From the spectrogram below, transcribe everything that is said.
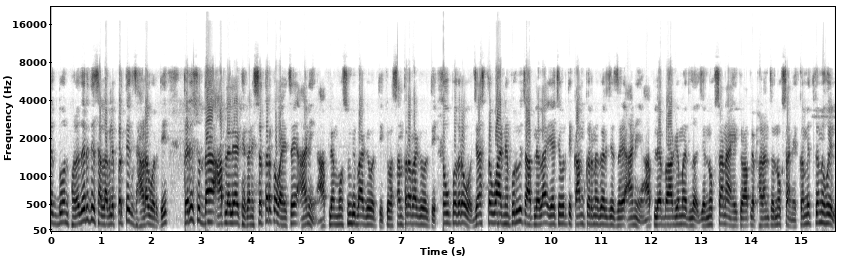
एक दोन फळं जरी दिसायला लागले प्रत्येक झाडावरती तरी सुद्धा आपल्याला या ठिकाणी सतर्क व्हायचंय आणि आपल्या मोसंबी बागेवरती किंवा संत्रा बागेवरती उपद्रव जास्त वाढण्यापूर्वीच आपल्याला याच्यावरती काम करणं गरजेचं आहे आणि आपल्या बागेमधलं जे नुकसान आहे किंवा आपल्या फळांचं नुकसान आहे कमीत कमी होईल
